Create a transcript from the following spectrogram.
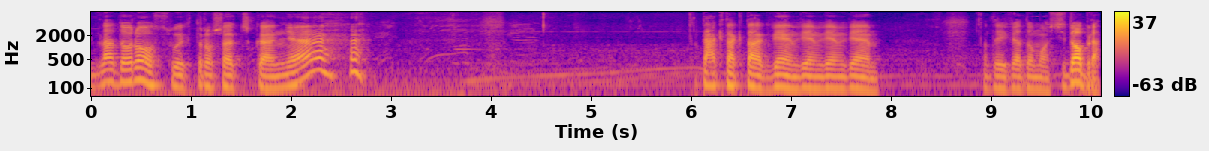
Dla dorosłych troszeczkę, nie? Tak, tak, tak, wiem, wiem, wiem, wiem. O tej wiadomości. Dobra.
